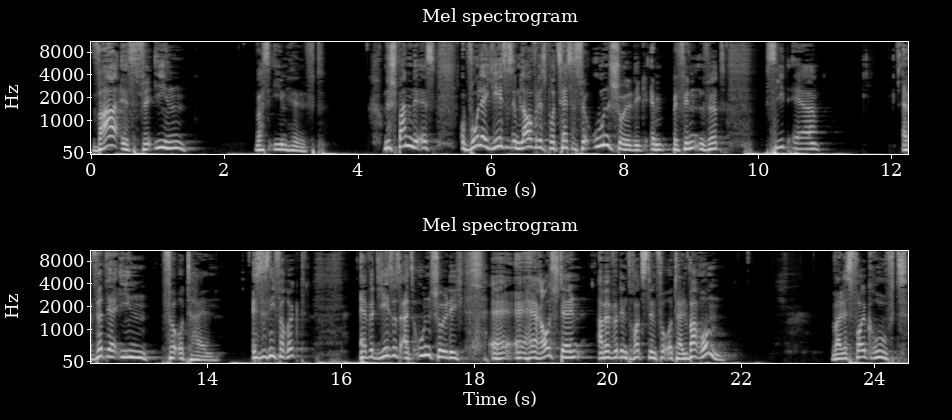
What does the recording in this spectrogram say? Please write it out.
Wahr ist für ihn, was ihm hilft. Und das Spannende ist, obwohl er Jesus im Laufe des Prozesses für unschuldig befinden wird, sieht er, er wird er ihn verurteilen. Ist es nicht verrückt? Er wird Jesus als unschuldig äh, äh, herausstellen, aber er wird ihn trotzdem verurteilen. Warum? Weil das Volk ruft,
